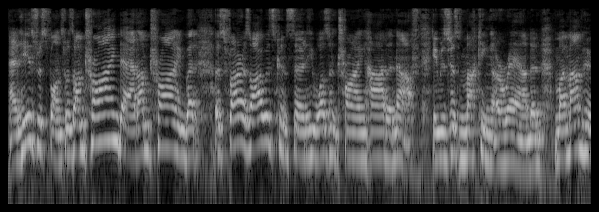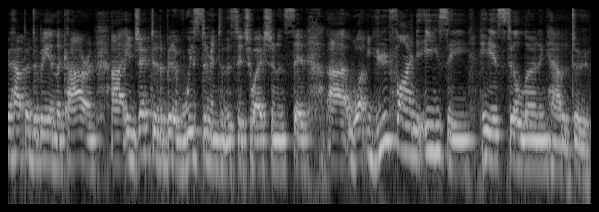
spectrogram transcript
And his response was, I'm trying, Dad, I'm trying. But as far as I was concerned, he wasn't trying hard enough. He was just mucking around. And my mum, who happened to be in the car, and uh, injected a bit of wisdom into the situation and said, uh, What you find easy, he is still learning how to do.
